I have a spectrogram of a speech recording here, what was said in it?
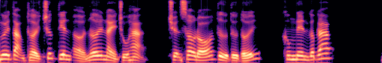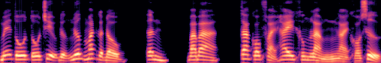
Ngươi tạm thời trước tiên ở nơi này trụ hạ, chuyện sau đó từ từ tới, không nên gấp gáp. Mễ tố tố chịu đựng nước mắt gật đầu, ân, ba ba, ta có phải hay không làm ngài khó xử.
